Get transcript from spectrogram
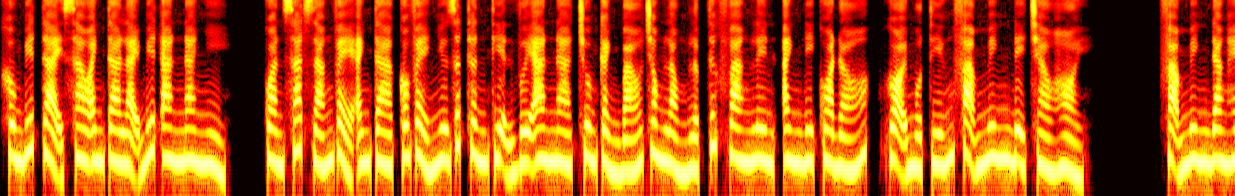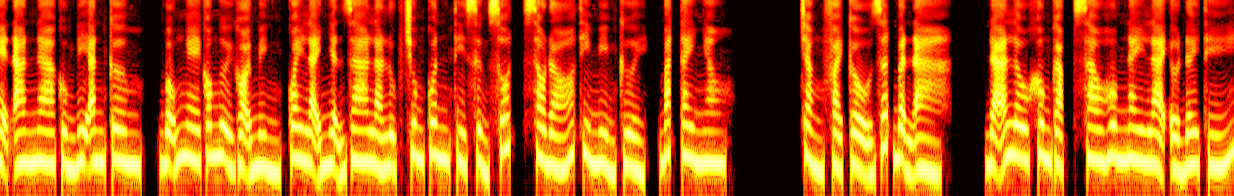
Không biết tại sao anh ta lại biết Anna nhỉ? Quan sát dáng vẻ anh ta có vẻ như rất thân thiện với Anna chuông cảnh báo trong lòng lập tức vang lên anh đi qua đó, gọi một tiếng Phạm Minh để chào hỏi. Phạm Minh đang hẹn Anna cùng đi ăn cơm, bỗng nghe có người gọi mình, quay lại nhận ra là lục trung quân thì sừng sốt, sau đó thì mỉm cười, bắt tay nhau. Chẳng phải cậu rất bận à, đã lâu không gặp sao hôm nay lại ở đây thế.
